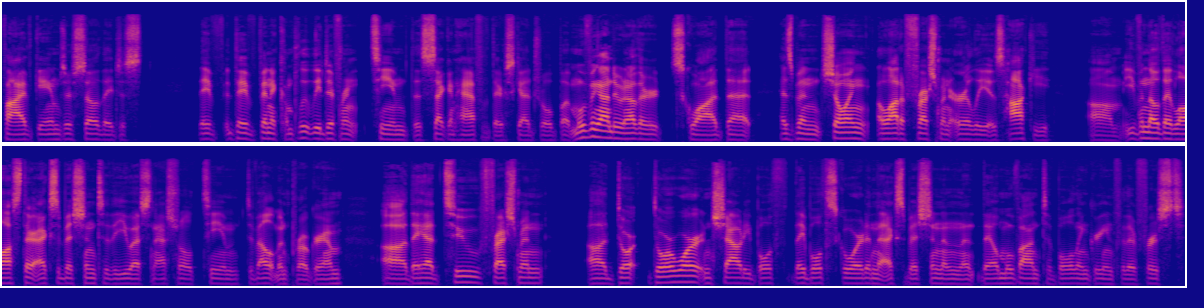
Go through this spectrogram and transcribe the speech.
five games or so. They just they've they've been a completely different team the second half of their schedule. But moving on to another squad that has been showing a lot of freshmen early is hockey. Um, even though they lost their exhibition to the U.S. national team development program, uh, they had two freshmen, uh, Dor- Dorwart and Shouty. Both they both scored in the exhibition, and they'll move on to Bowling Green for their first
